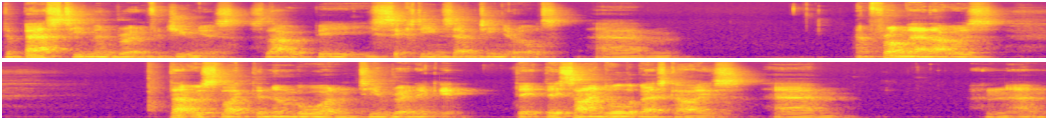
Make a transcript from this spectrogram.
the best team in Britain for juniors. So that would be 16, 17 year olds. Um, and from there that was that was like the number one team in Britain. It, it, they, they signed all the best guys. Um, and, and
